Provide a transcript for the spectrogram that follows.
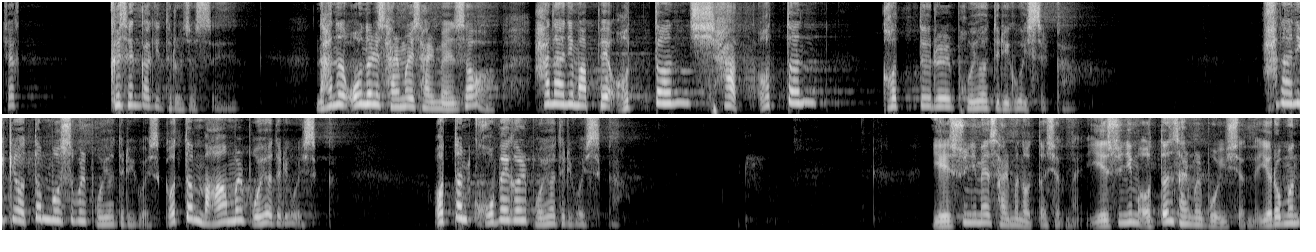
제가 그 생각이 들어졌어요. 나는 오늘 삶을 살면서 하나님 앞에 어떤 샷, 어떤 것들을 보여드리고 있을까? 하나님께 어떤 모습을 보여드리고 있을까? 어떤 마음을 보여드리고 있을까? 어떤 고백을 보여드리고 있을까? 예수님의 삶은 어떠셨나요? 예수님은 어떤 삶을 보이셨나요? 여러분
